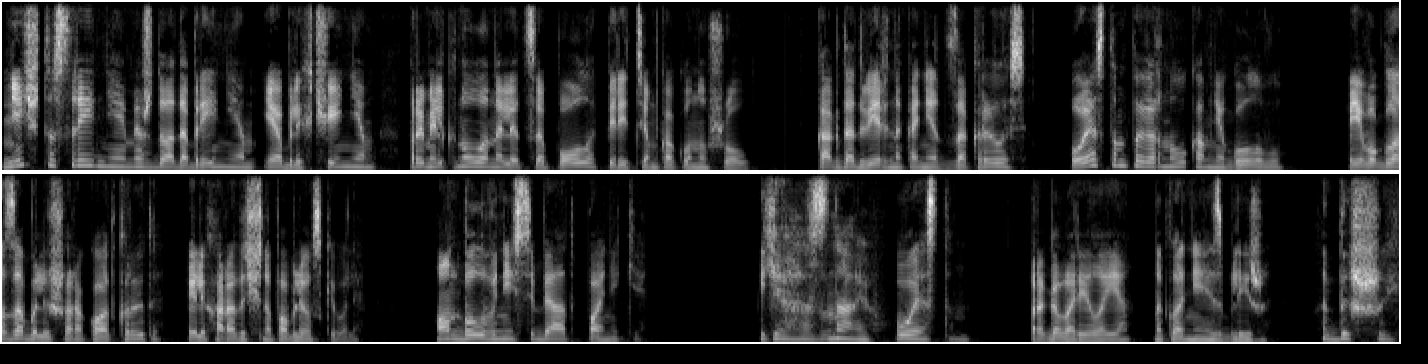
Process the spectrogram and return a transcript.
Нечто среднее между одобрением и облегчением промелькнуло на лице Пола перед тем, как он ушел. Когда дверь наконец закрылась, Уэстон повернул ко мне голову. Его глаза были широко открыты и лихорадочно поблескивали. Он был вне себя от паники. «Я знаю, Уэстон», — проговорила я, наклоняясь ближе. «Дыши».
